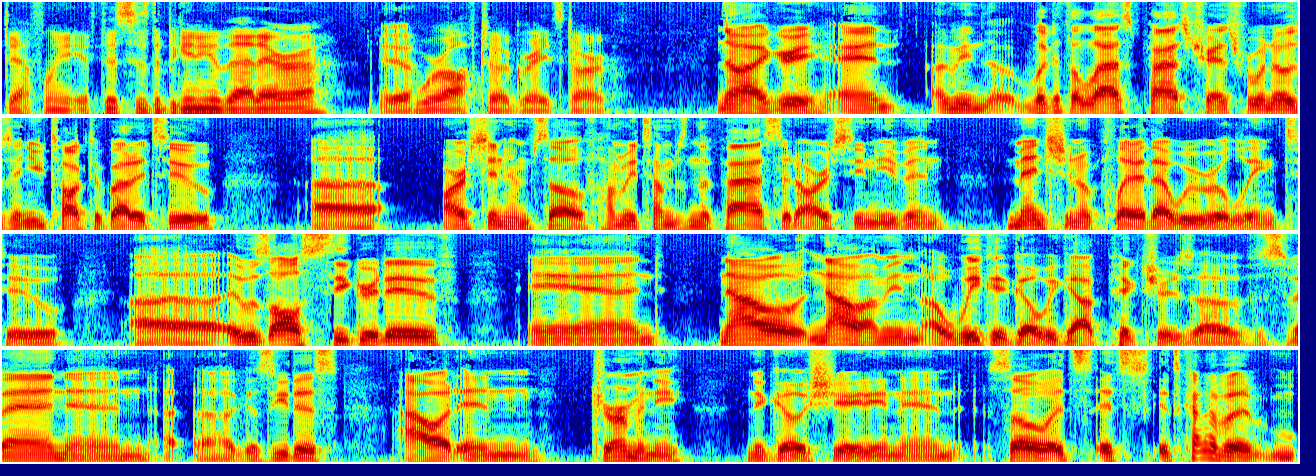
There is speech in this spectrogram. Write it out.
definitely. If this is the beginning of that era, Yeah. we're off to a great start. No, I agree. And I mean, look at the last past transfer windows, and you talked about it too. Uh, Arsene himself. How many times in the past did Arsene even mention a player that we were linked to? Uh, it was all secretive, and now, now, I mean, a week ago we got pictures of Sven and uh, Gazidis out in Germany negotiating, and so it's it's it's kind of a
